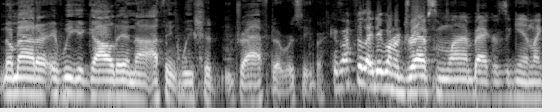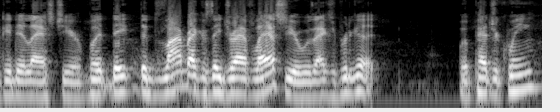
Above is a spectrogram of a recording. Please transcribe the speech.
no matter if we get Golladay or not, I think we should draft a receiver. Because I feel like they're going to draft some linebackers again, like they did last year. But they, the linebackers they draft last year was actually pretty good. With Patrick Queen.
